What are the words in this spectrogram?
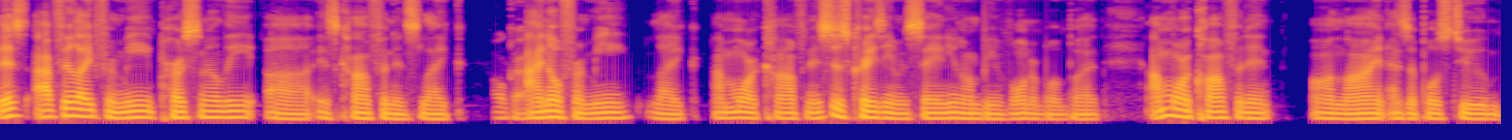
This I feel like for me personally, uh, is confidence. Like Okay, I know for me, like I'm more confident. It's just crazy even saying, you know, I'm being vulnerable, but I'm more confident online as opposed to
